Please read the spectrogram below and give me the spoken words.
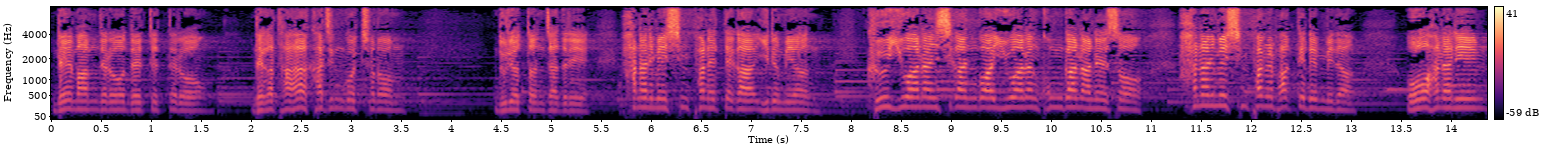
내 마음대로 내 뜻대로 내가 다 가진 것처럼 누렸던 자들이 하나님의 심판의 때가 이르면 그 유한한 시간과 유한한 공간 안에서 하나님의 심판을 받게 됩니다. 오 하나님,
